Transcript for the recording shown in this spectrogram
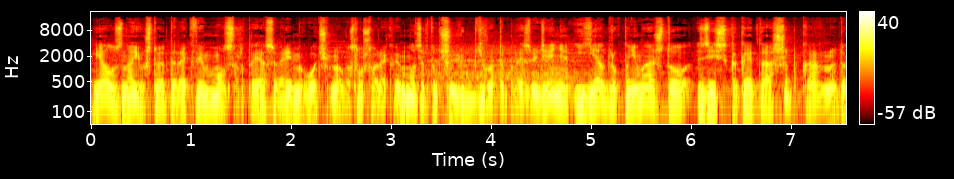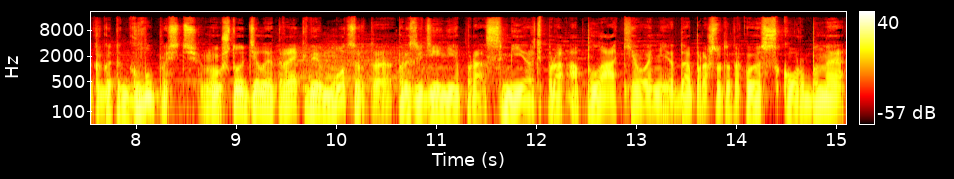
Я узнаю, что это реквием Моцарта. Я все время очень много слушал реквием Моцарта, очень любил это произведение. И я вдруг понимаю, что здесь какая-то ошибка, ну это какая-то глупость. Ну что делает реквием Моцарта, произведение про смерть, про оплакивание, да, про что-то такое скорбное.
